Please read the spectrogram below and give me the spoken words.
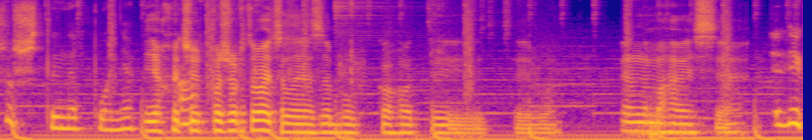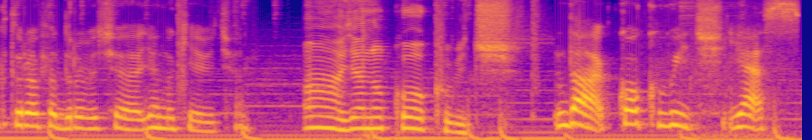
Що ж ти не поняв? Я хочу пожартувати, але я забув, кого ти. ти його. Я намагаюся. Віктора Федоровича Янукевича. А, Янукович. Да, Коквич, yes.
